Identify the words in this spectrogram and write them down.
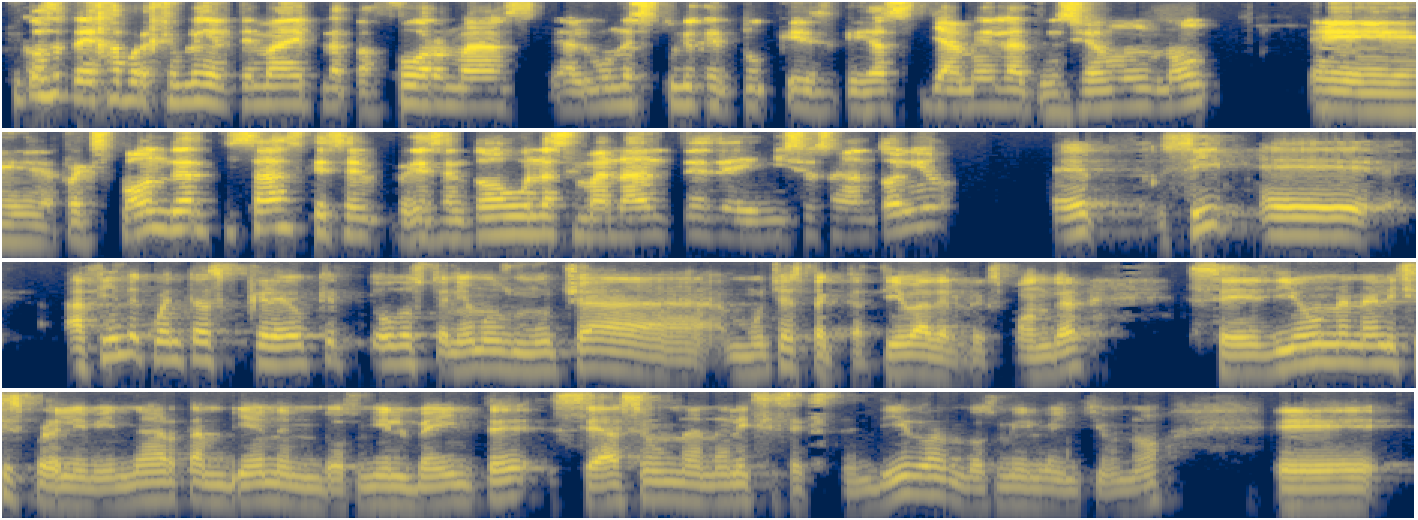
¿Qué cosa te deja, por ejemplo, en el tema de plataformas? ¿Algún estudio que tú que, que llame la atención, no? Eh, Responder, quizás, que se presentó una semana antes de inicio San Antonio. Eh, sí, eh, a fin de cuentas, creo que todos teníamos mucha, mucha expectativa del Responder. Se dio un análisis preliminar también en 2020, se hace un análisis extendido en 2021. Eh,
